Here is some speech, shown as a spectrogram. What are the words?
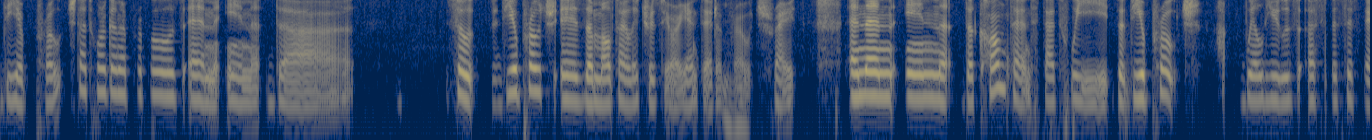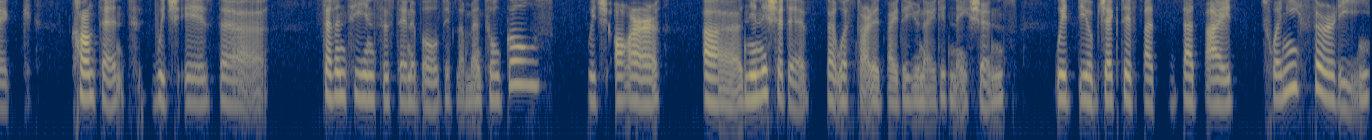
the approach that we're going to propose and in the so the approach is a multiliteracy oriented Mhm. approach, right? And then in the content that we the, the approach will use a specific content which is the 17 sustainable developmental goals which are uh, an initiative that was started by the United Nations with the objective but that by 2030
